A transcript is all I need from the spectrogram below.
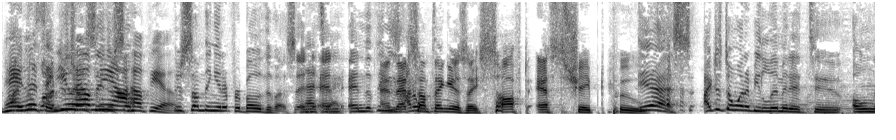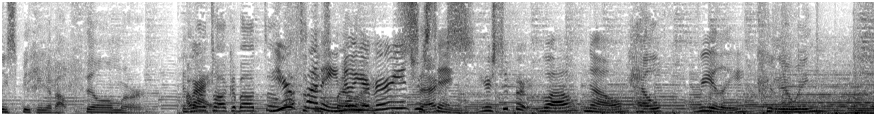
Hey, I'm- listen, I'm you help me, I'll some- help you. There's something in it for both of us, and That's and, right. and the thing And is, I that don't- something is a soft S-shaped poo. Yes, I just don't want to be limited to only speaking about film or. I want to talk about. Uh, You're lots of things funny. in my No, you're very interesting. Sex, You're super. Well, no, health, really. canoeing.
